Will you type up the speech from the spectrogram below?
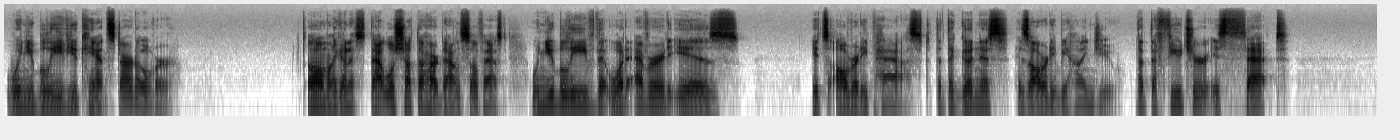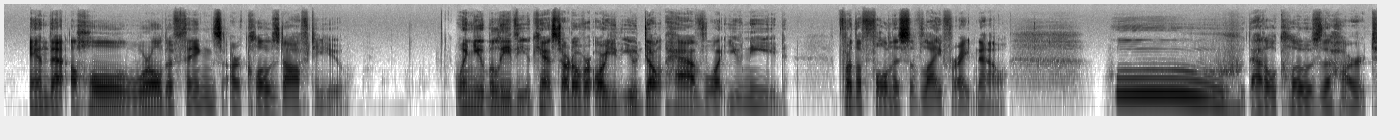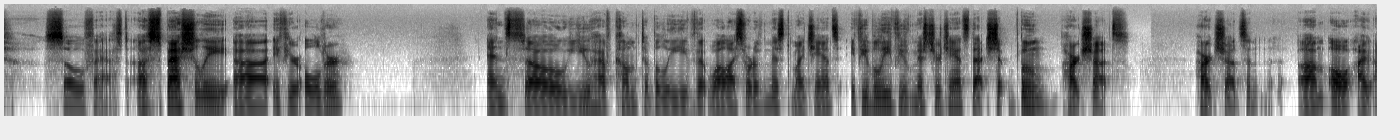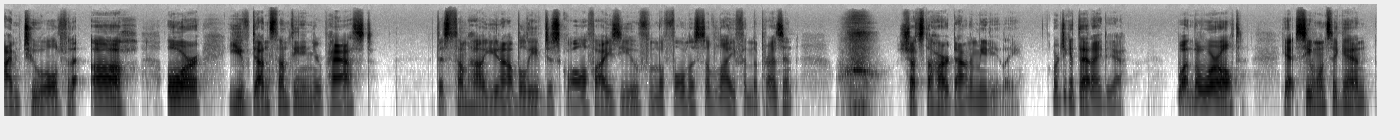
When you believe you can't start over. Oh my goodness, that will shut the heart down so fast. When you believe that whatever it is, it's already past, that the goodness is already behind you, that the future is set, and that a whole world of things are closed off to you. When you believe that you can't start over or you, you don't have what you need for the fullness of life right now, whoo, that'll close the heart so fast, especially uh, if you're older and so you have come to believe that, well, I sort of missed my chance. If you believe you've missed your chance, that sh- boom, heart shuts. Heart shuts. And, um, oh, I, I'm too old for that. Oh, or you've done something in your past that somehow you now believe disqualifies you from the fullness of life in the present. Whew, shuts the heart down immediately. Where'd you get that idea? What in the world? Yeah, see, once again,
